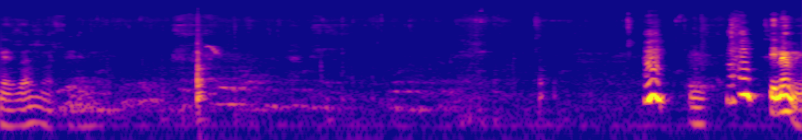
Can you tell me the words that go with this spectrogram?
నిజాలు మాట్లాడింది ఉమ్, తినమే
